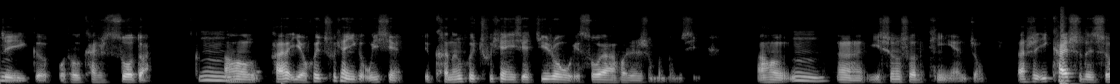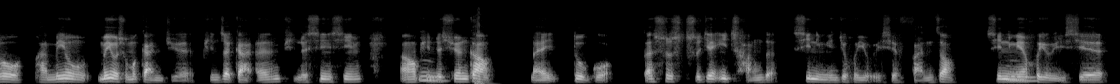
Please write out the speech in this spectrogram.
这一个骨头开始缩短，嗯，然后它也会出现一个危险，就可能会出现一些肌肉萎缩呀，或者是什么东西，然后，嗯。嗯，医生说的挺严重。但是，一开始的时候还没有没有什么感觉，凭着感恩，凭着信心，然后凭着宣告来度过。嗯、但是时间一长的，心里面就会有一些烦躁，心里面会有一些、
